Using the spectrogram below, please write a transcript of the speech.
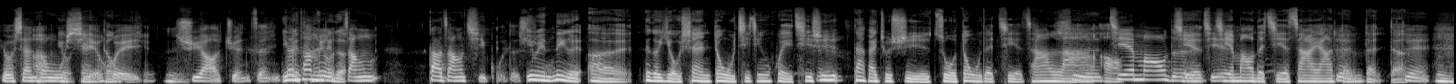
友善动物协会需要捐赠，因为他没有张大张旗鼓的。因为那个呃，那个友善动物基金会其实大概就是做动物的结扎啦，是接猫的接接猫的结扎呀等等的。对，嗯、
